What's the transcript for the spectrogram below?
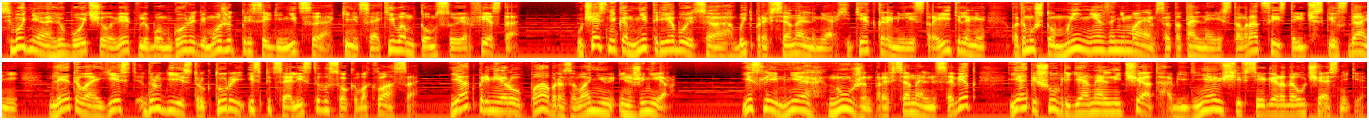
Сегодня любой человек в любом городе может присоединиться к инициативам Том Сойер Феста. Участникам не требуется быть профессиональными архитекторами или строителями, потому что мы не занимаемся тотальной реставрацией исторических зданий. Для этого есть другие структуры и специалисты высокого класса. Я, к примеру, по образованию инженер – если мне нужен профессиональный совет, я пишу в региональный чат, объединяющий все города-участники.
